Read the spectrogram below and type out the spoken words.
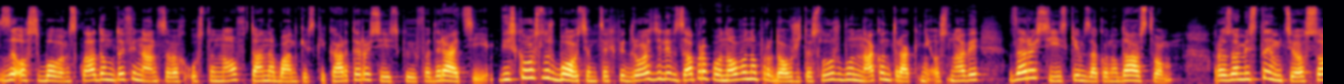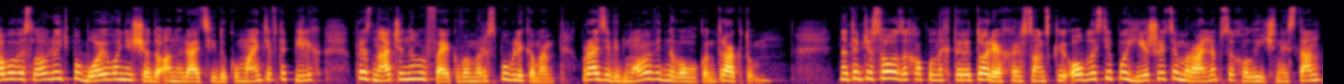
з особовим складом до фінансових установ та на банківські карти Російської Федерації. Військовослужбовцям цих підрозділів запропоновано продовжити службу на контрактній основі за російським законодавством. Разом із тим, ці особи висловлюють побоювання щодо ануляції документів та пільг, призначеними фейковими республіками, в разі відмови від нового контракту. На тимчасово захоплених територіях Херсонської області погіршується морально-психологічний стан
